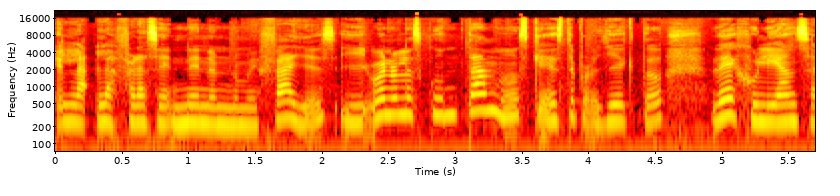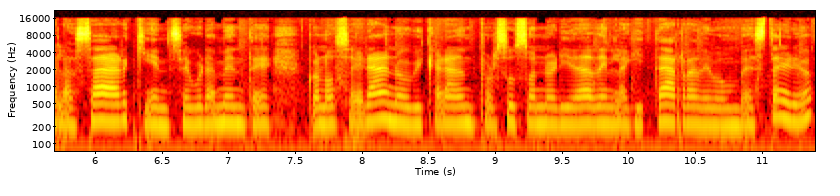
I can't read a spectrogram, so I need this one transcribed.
la, frase Neno no me falles. Y bueno, les contamos que este proyecto de Julián Salazar, quien seguramente conocerán o ubicarán por su sonoridad en la guitarra de Bomba Estéreo,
